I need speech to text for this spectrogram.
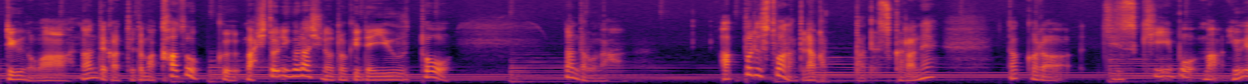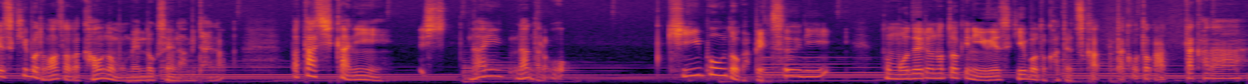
っていうのは何でかっていうと、まあ、家族、まあ、一人暮らしの時で言うとなんだろうな。Apple ストアなんてなかった。ですからね。だから JIS キーボードまあ US キーボードわざわざ買うのもめんどくせえなみたいな、まあ、確かにないなんだろうキーボードが別にのモデルの時に US キーボード買って使ったことがあったかな。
